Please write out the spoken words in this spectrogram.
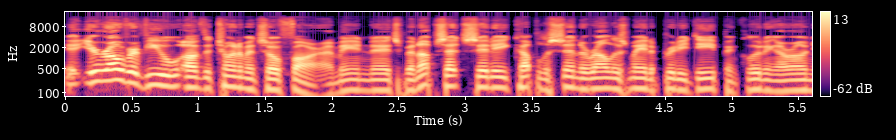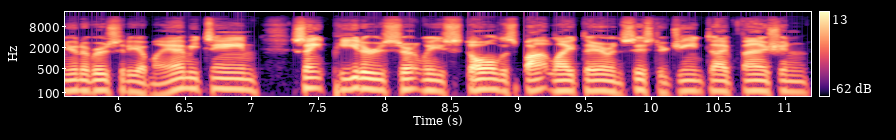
your overview of the tournament so far. I mean, it's been upset city. A couple of Cinderellas made it pretty deep, including our own University of Miami team. St. Peter's certainly stole the spotlight there in Sister Jean type fashion,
